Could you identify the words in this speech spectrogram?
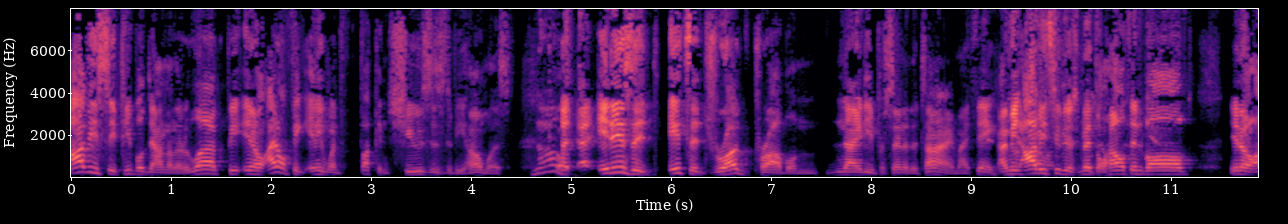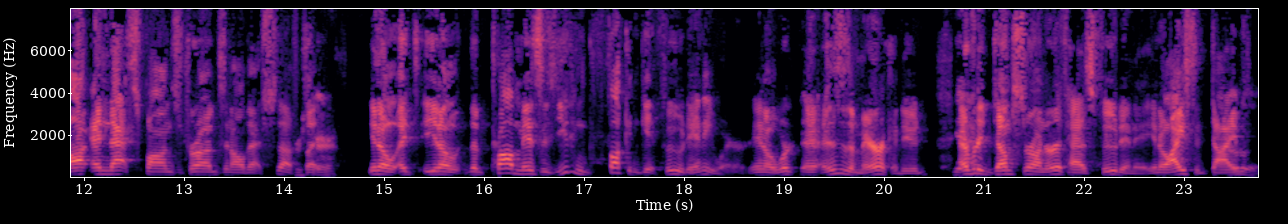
obviously people down on their luck. You know, I don't think anyone fucking chooses to be homeless, no. but uh, it is a it's a drug problem ninety percent of the time. I think. I mean, obviously there's mental health involved. You know, uh, and that spawns drugs and all that stuff. for but sure. You know, it's you know the problem is is you can fucking get food anywhere. You know, we're uh, this is America, dude. Yeah, Every dumpster on earth has food in it. You know, I used to dive totally.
